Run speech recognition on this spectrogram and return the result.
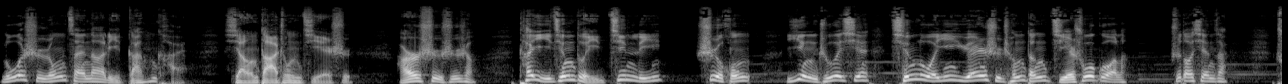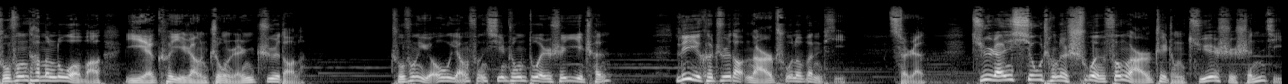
罗世荣在那里感慨，向大众解释，而事实上，他已经对金离、世红、应谪仙、秦洛音、袁世成等解说过了。直到现在，楚风他们落网，也可以让众人知道了。楚风与欧阳锋心中顿时一沉。立刻知道哪儿出了问题，此人居然修成了顺风耳这种绝世神技，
